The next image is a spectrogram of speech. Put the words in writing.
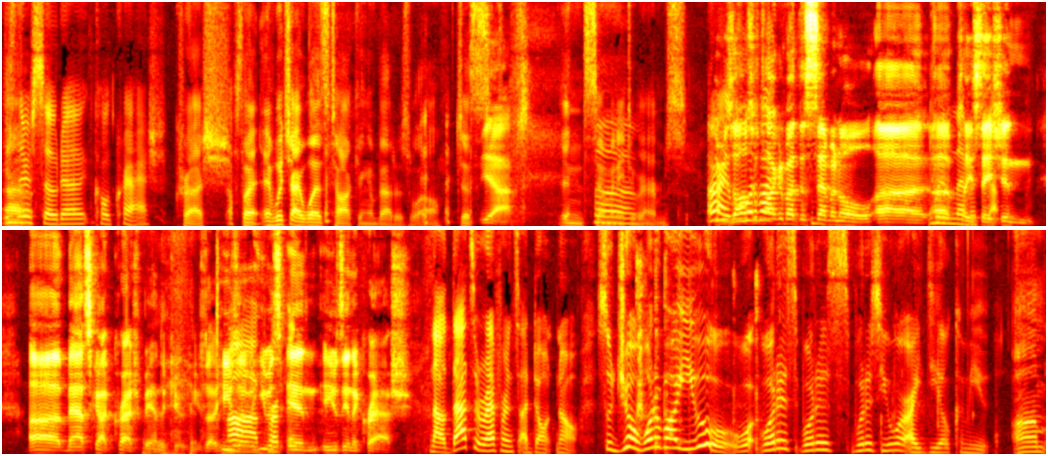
Isn't there soda called Crash? Crush, but which I was talking about as well, just yeah, in so many Um, terms. All he right. was Well, also about talking about the seminal uh, uh, PlayStation uh, mascot Crash Bandicoot. He was, uh, he's, Ah, uh, he was perfect. in he was in a crash. now? That's a reference I don't know. So, Joe, what about you? What, what is what is what is your ideal commute? Um,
